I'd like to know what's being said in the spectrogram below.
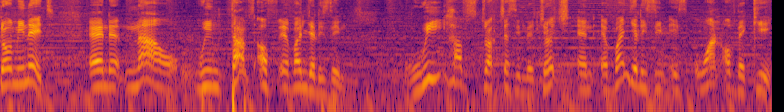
dominate. And now, in terms of evangelism, we have structures in the church, and evangelism is one of the key.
